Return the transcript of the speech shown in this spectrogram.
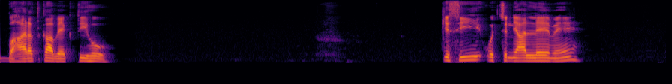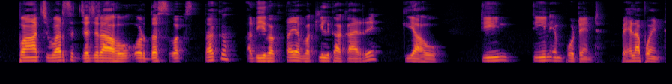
भारत का व्यक्ति हो। किसी उच्च न्यायालय में पाँच वर्ष जज रहा हो और दस वर्ष तक अधिवक्ता या वकील का कार्य किया हो। तीन तीन इंपोर्टेंट पहला पॉइंट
